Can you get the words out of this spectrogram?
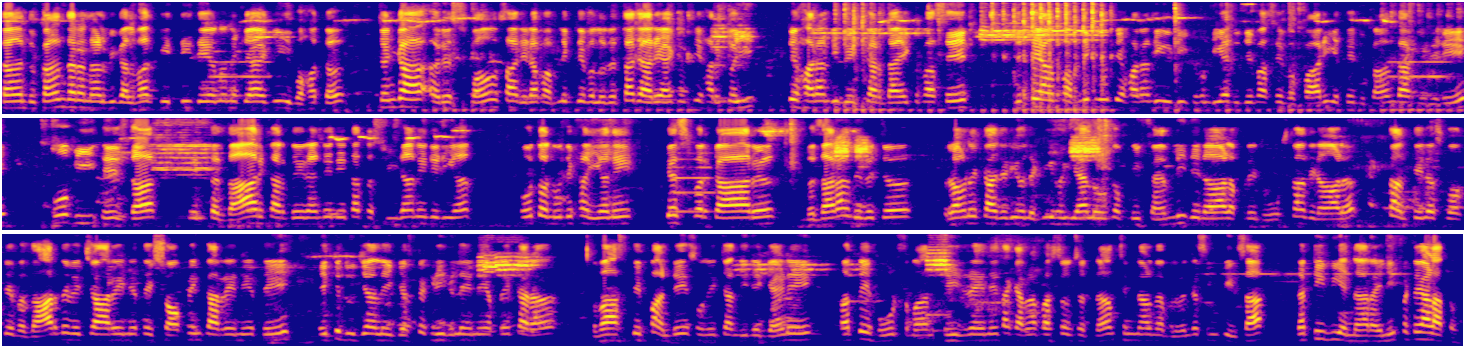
ਤਾਂ ਦੁਕਾਨਦਾਰਾਂ ਨਾਲ ਵੀ ਗੱਲਬਾਤ ਕੀਤੀ ਤੇ ਉਹਨਾਂ ਨੇ ਕਿਹਾ ਕਿ ਬਹੁਤ ਚੰਗਾ ਰਿਸਪੌਂਸ ਆ ਜਿਹੜਾ ਪਬਲਿਕ ਦੇ ਵੱਲੋਂ ਦਿੱਤਾ ਜਾ ਰਿਹਾ ਹੈ ਕਿਉਂਕਿ ਹਰ ਕੋਈ ਤਿਉਹਾਰਾਂ ਦੀ ਵੇਟ ਕਰਦਾ ਹੈ। ਇੱਕ ਪਾਸੇ ਜਿੱਥੇ ਆਮ ਪਬਲਿਕ ਨੂੰ ਤਿਉਹਾਰਾਂ ਦੀ ਉਡੀਕ ਹੁੰਦੀ ਹੈ, ਦੂਜੇ ਪਾਸੇ ਵਪਾਰੀ ਅਤੇ ਦੁਕਾਨਦਾਰ ਨੇ ਜਿਹੜੇ, ਉਹ ਵੀ ਇਸ ਦਾ ਇੰਤਜ਼ਾਰ ਕਰਦੇ ਰਹਿੰਦੇ ਨੇ। ਤਾਂ ਤਸਵੀਰਾਂ ਨੇ ਜਿਹੜੀਆਂ, ਉਹ ਤੁਹਾਨੂੰ ਦਿਖਾਈਆਂ ਨੇ। ਕਿਸ ਪ੍ਰਕਾਰ ਬਾਜ਼ਾਰਾਂ ਦੇ ਵਿੱਚ ਰੌਣਕ ਆ ਜਿਹੜੀ ਉਹ ਲੱਗੀ ਹੋਈ ਹੈ। ਲੋਕ ਆਪਣੀ ਫੈਮਿਲੀ ਦੇ ਨਾਲ, ਆਪਣੇ ਦੋਸਤਾਂ ਦੇ ਨਾਲ ਧਨਤੇਰਸ ਮੌਕੇ ਬਾਜ਼ਾਰ ਦੇ ਵਿੱਚ ਆ ਰਹੇ ਨੇ ਤੇ ਸ਼ਾਪਿੰਗ ਕਰ ਰਹੇ ਨੇ ਤੇ ਇੱਕ ਦੂਜਿਆਂ ਲਈ ਗਿਫਟ ਖਰੀਦ ਲਏ ਨੇ। ਆਪਣੇ ਘਰਾਂ ਵਾਸਤੇ ਭਾਂਡੇ, ਸੋਨੇ ਚਾਂਦੀ ਦੇ ਗਹਿਣੇ ਅਤੇ ਹੋਰ ਸਮਾਨ ਖਰੀਦ ਰਹੇ ਨੇ। ਤਾਂ ਕੈਮਰਾ ਪਰਸਨ ਸਤਨਾਮ ਸਿੰਘ ਨਾਲ ਮੈਂ ਬਲਵਿੰਦਰ ਸਿੰਘ ਢੀਂਸਾ ਦਾ ਟੀਵੀ ਐਨਆਰਆਈ ਲਈ ਪਟਿਆਲਾ ਤੋਂ।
